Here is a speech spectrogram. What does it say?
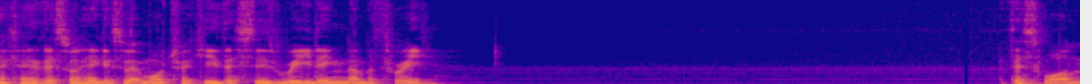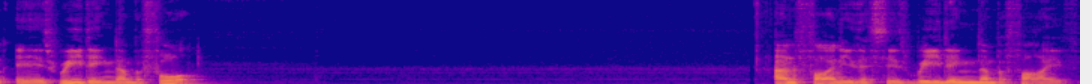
Okay, this one here gets a bit more tricky. This is reading number three. This one is reading number four. And finally, this is reading number five.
